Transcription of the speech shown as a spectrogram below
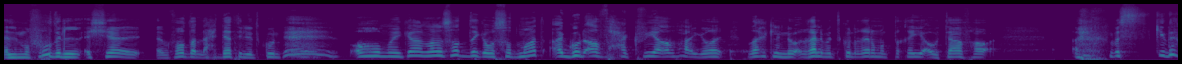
المفروض الأشياء المفروض الأحداث اللي تكون oh my God ما أنا اصدق أو الصدمات أقول أضحك فيها أضحك ضحك لأنه غالبا تكون غير منطقية أو تافهة. بس كذا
